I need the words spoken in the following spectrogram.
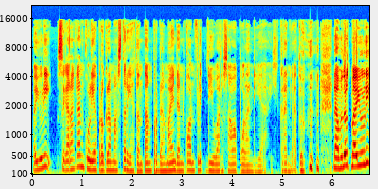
Mbak Yuli, sekarang kan kuliah program master ya tentang perdamaian dan konflik di Warsawa, Polandia. Ih, keren gak tuh? nah, menurut Mbak Yuli,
